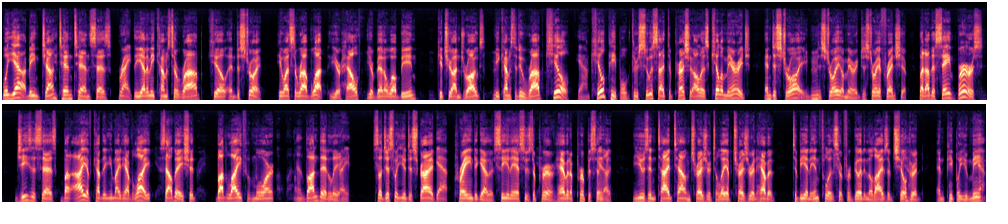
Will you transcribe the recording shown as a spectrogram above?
Well, yeah. I mean, John ten ten says Right. the enemy comes to rob, kill, and destroy. He wants to rob what? Your health, your mental well being, get you on drugs. He mm-hmm. comes to do rob, kill, Yeah. kill people through suicide, depression, all this, kill a marriage and destroy, mm-hmm. destroy a marriage, destroy a friendship. But on the same verse, Jesus says, But I have come that you might have life, salvation, but life more abundantly. Right. So just what you described, Yeah. praying together, seeing answers to prayer, having a purpose in life, using time, talent, treasure to lay up treasure in heaven, to be an influencer for good in the lives of children and people you meet. Yeah.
